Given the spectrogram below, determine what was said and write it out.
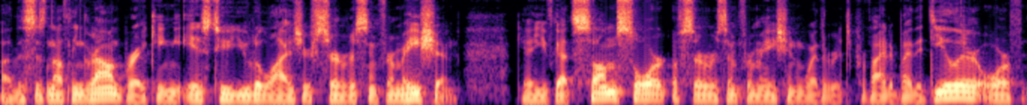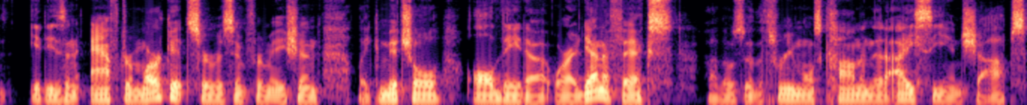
uh, this is nothing groundbreaking, is to utilize your service information. Okay, you've got some sort of service information, whether it's provided by the dealer or if it is an aftermarket service information like Mitchell, ALLDATA, or Identifix. Uh, those are the three most common that I see in shops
